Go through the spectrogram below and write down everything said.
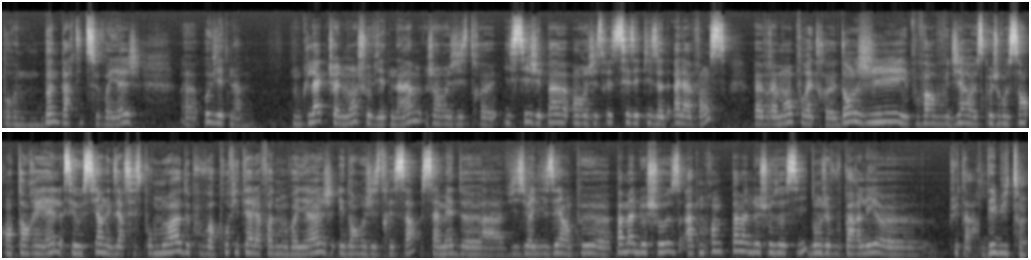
pour une bonne partie de ce voyage euh, au Vietnam. Donc là actuellement je suis au Vietnam, j'enregistre euh, ici, j'ai pas enregistré ces épisodes à l'avance euh, vraiment pour être dans le jus et pouvoir vous dire euh, ce que je ressens en temps réel. C'est aussi un exercice pour moi de pouvoir profiter à la fois de mon voyage et d'enregistrer ça. Ça m'aide euh, à visualiser un peu pas mal de choses, à comprendre pas mal de choses aussi, dont je vais vous parler plus tard. Débutons.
